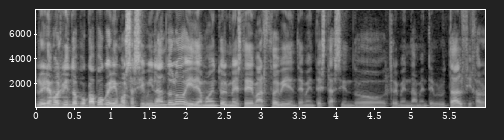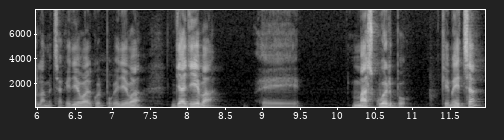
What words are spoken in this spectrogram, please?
Lo iremos viendo poco a poco, iremos asimilándolo y de momento el mes de marzo evidentemente está siendo tremendamente brutal. Fijaros la mecha que lleva, el cuerpo que lleva. Ya lleva eh, más cuerpo que mecha.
